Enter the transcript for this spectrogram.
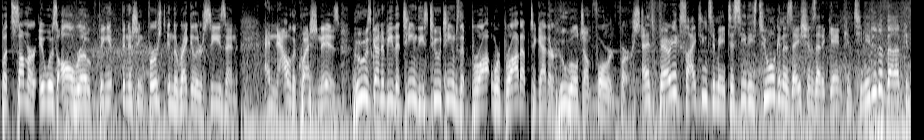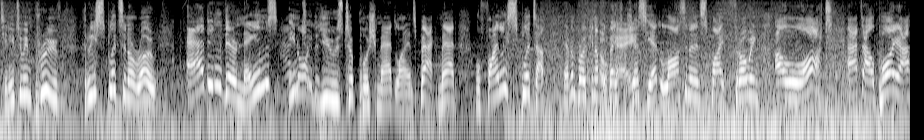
but Summer, it was all Rogue, finishing first in the regular season. And now the question is, who's going to be the team, these two teams that brought were brought up together, who will jump forward first? And it's very exciting to me to see these two organizations that, again, continue to develop, continue to improve, three splits in a row, adding their names into used to push Mad Lions back. Mad will finally split up. They haven't broken up the base just yet. Larssen and Inspired throwing a lot at Elyoya,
